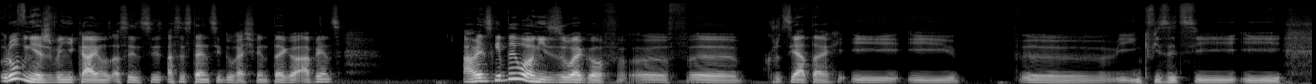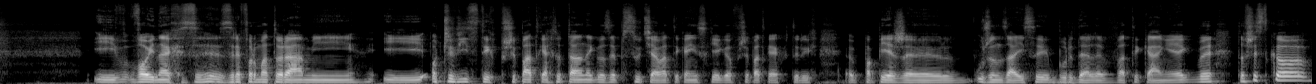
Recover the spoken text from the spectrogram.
również wynikają z asy asystencji Ducha Świętego, a więc a więc nie było nic złego w, w, w krucjatach i, i, i inkwizycji i i w wojnach z, z, reformatorami i oczywistych przypadkach totalnego zepsucia watykańskiego, w przypadkach, w których papieże urządzali sobie burdele w Watykanie. Jakby to wszystko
